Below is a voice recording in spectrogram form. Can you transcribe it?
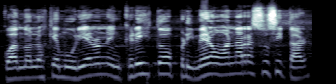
Cuando los que murieron en Cristo primero van a resucitar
